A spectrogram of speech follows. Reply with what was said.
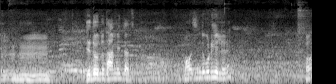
हम्म, होतो थांबितच मावशी कुठे गेले रे? हो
